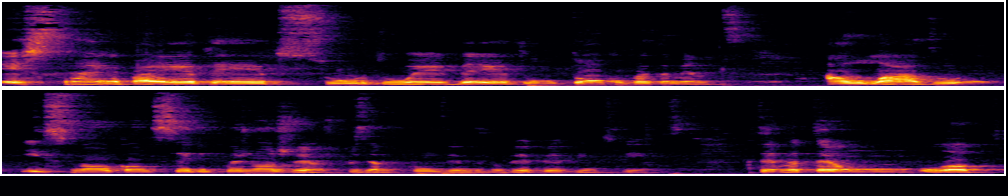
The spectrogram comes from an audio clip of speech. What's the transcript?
É estranho, pá, é, é absurdo, é, de- é de um tom completamente ao lado isso não acontecer. E depois nós vemos, por exemplo, como vimos no PP 2020, que teve até um lote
